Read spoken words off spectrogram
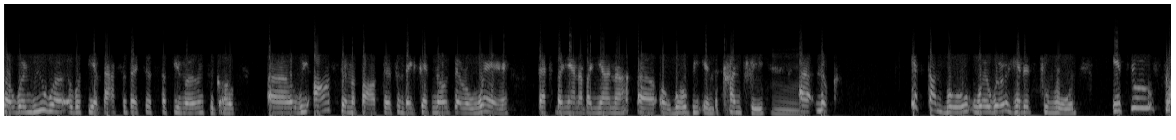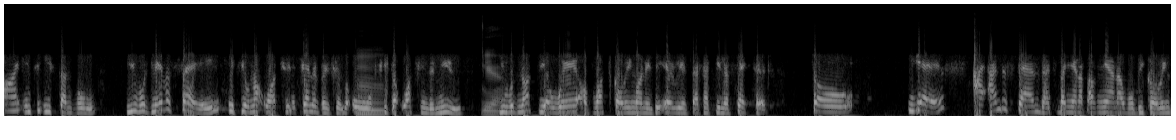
uh, when we were with the ambassador just a few moments ago, uh, we asked them about this and they said no, they're aware that Banyana Banyana uh, will be in the country. Mm. look, Istanbul, where we're headed towards, if you fly into Istanbul, you would never say if you're not watching the television or mm. if you're not watching the news, yeah. you would not be aware of what's going on in the areas that have been affected. So, yes, I understand that Banyana Banyana will be going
